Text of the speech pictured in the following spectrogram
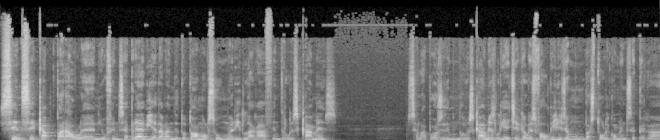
sense cap paraula ni ofensa prèvia, davant de tothom, el seu marit l'agafa entre les cames, se la posa damunt de les cames, li aixeca les faldilles i amb un bastó li comença a pegar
